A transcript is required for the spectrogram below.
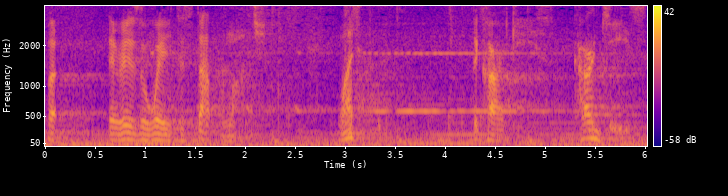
But there is a way to stop the launch. what? The card keys. Card keys?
